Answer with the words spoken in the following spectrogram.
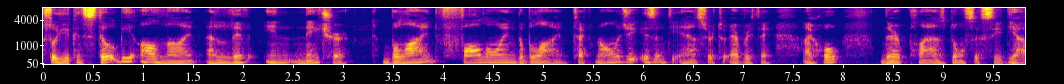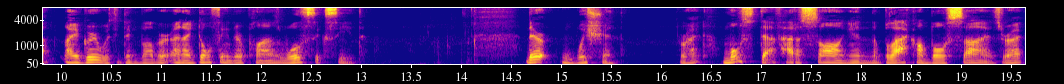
So you can still be online and live in nature. Blind following the blind. Technology isn't the answer to everything. I hope their plans don't succeed. Yeah, I agree with you, Ding Bobber, and I don't think their plans will succeed. They're wishing, right? Mos Def had a song in the Black on Both Sides, right?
